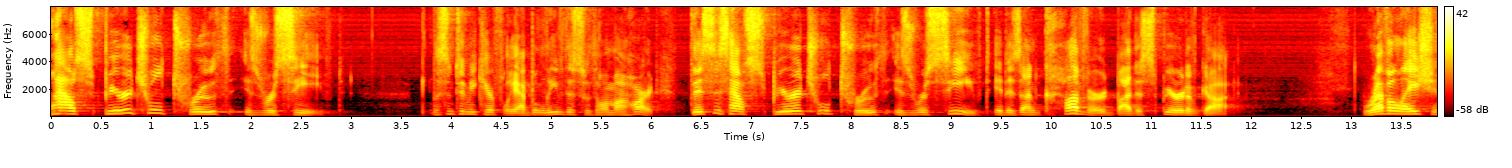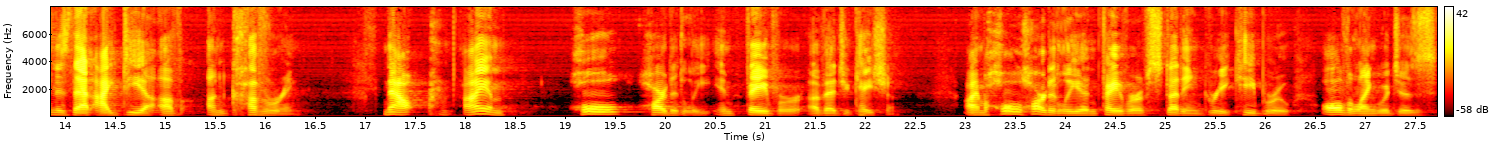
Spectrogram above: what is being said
how spiritual truth is received. Listen to me carefully. I believe this with all my heart. This is how spiritual truth is received. It is uncovered by the Spirit of God. Revelation is that idea of uncovering. Now, I am wholeheartedly in favor of education. I'm wholeheartedly in favor of studying Greek, Hebrew, all the languages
